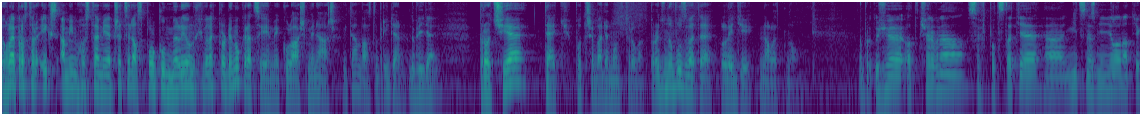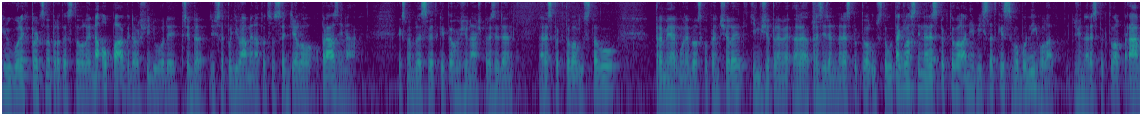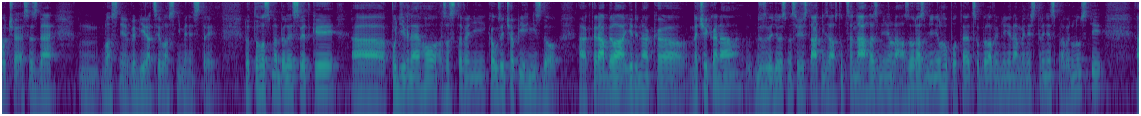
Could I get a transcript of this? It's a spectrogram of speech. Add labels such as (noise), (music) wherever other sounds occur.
Tohle je Prostor X a mým hostem je předseda spolku Milion chvilek pro demokracii Mikuláš Minář. Vítám vás, dobrý den. Dobrý den. Proč je teď potřeba demonstrovat? Proč znovu zvete lidi na letnou? No, protože od června se v podstatě eh, nic nezměnilo na těch důvodech, proč jsme protestovali. Naopak další důvody přibyly. Když se podíváme na to, co se dělo o prázdninách, tak jsme byli svědky toho, že náš prezident nerespektoval ústavu, premiér mu nebyl schopen čelit, tím, že premiér, eh, prezident nerespektoval ústavu, tak vlastně nerespektoval ani výsledky svobodných voleb, protože nerespektoval právo ČSSD mm, vlastně vybírat si vlastní ministry. Do toho jsme byli svědky eh, podivného zastavení kauzy Čapí hnízdo, eh, která byla jednak nečekaná. Dozvěděli jsme se, že státní zástupce náhle změnil názor a změnil ho poté, co byla vyměněna ministrně spravedlnosti.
